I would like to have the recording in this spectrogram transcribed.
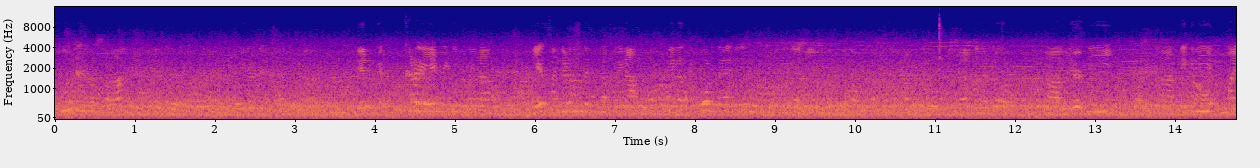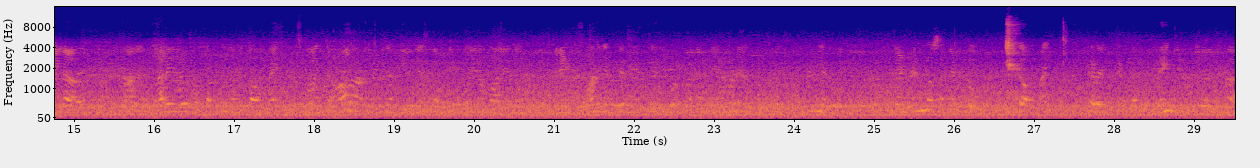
సూచనలు సలహాలు నేను ఎక్కడ ఏ మీటింగ్ పోయినా ఏ సంఘటన జరిగినా పోయినా నేను రిపోర్ట్ తయారు చేసి ముఖ్యమంత్రి గారికి ఇవ్వడం అవకాశం ఉంది. శాంతినగర్లో ఎస్సీ డిగ్రీ అమ్మాయిల కాలేజీలో తప్పులు జరుగుతూ ఉన్నాయి. ప్రిన్సిపాల్ చాలా ఆటోమేటిక్గా డీల్ చేస్తూ ఉంది భోజనం బాగాలేదు నేను వాళ్ళు చెప్తే నేను రిపోర్ట్ ప్రకారం నేను కూడా కంప్లీట్ చేస్తాను ఇలాంటి ఎన్నో సంఘటనలు ఇంకా ఉన్నాయి ఇక్కడ ఇక్కడ గ్రహించిన విషయాలు కూడా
